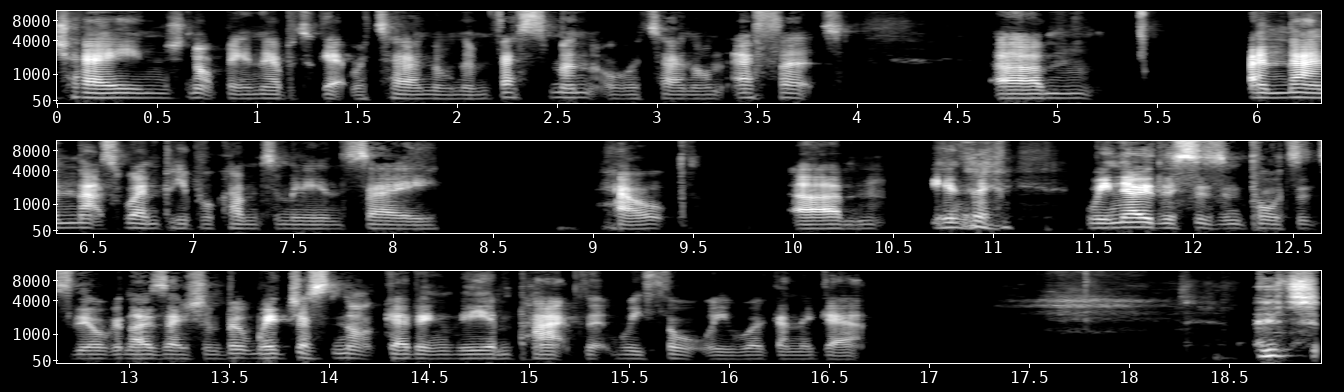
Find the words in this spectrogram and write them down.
change not being able to get return on investment or return on effort um, and then that's when people come to me and say help um, you know we know this is important to the organization, but we're just not getting the impact that we thought we were going to get. It's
